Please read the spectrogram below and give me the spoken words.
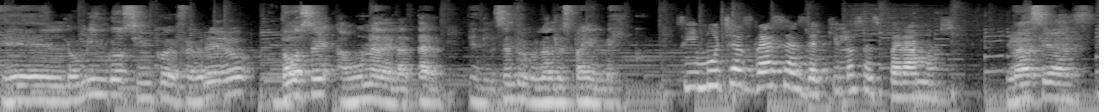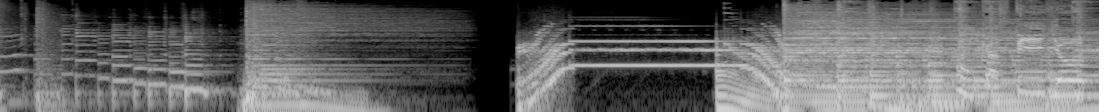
el domingo 5 de febrero, 12 a 1 de la tarde, en el Centro Cultural de España en México. Sí, muchas gracias, de aquí los esperamos. Gracias. Un castillo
